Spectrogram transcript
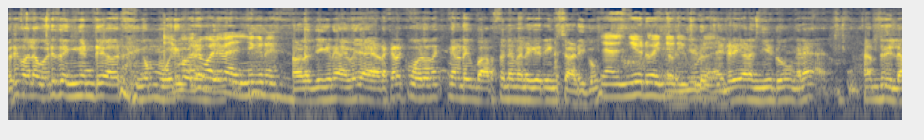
ഒരു കൊല ഒരു തെങ്ങുണ്ട്. ഒരു തെങ്ങും ഒരു കൊല വളഞ്ഞിങ്ങനെ ഇടക്കിടക്ക് ഓരോന്ന് ഇങ്ങനെ ബർത്തിന്റെ മേലെ കയറി ഇങ്ങനെ ചാടിക്കും. അതിന്റെ ഇടയിൽ ഇളഞ്ഞിടും. അങ്ങനെ അഹമ്മദില്ല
